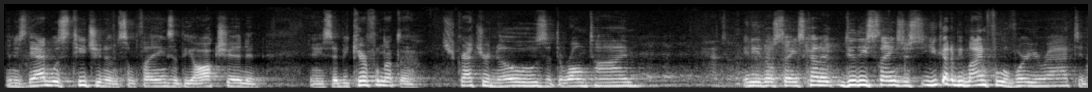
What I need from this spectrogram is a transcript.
And his dad was teaching him some things at the auction, and, and he said, Be careful not to scratch your nose at the wrong time any of those things. Kind of do these things. Just you got to be mindful of where you're at. And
